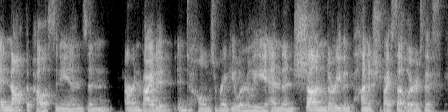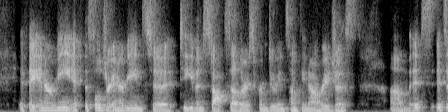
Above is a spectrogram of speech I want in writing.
and not the Palestinians, and are invited into homes regularly, and then shunned or even punished by settlers if if they intervene, if the soldier intervenes to to even stop settlers from doing something outrageous. Um, it's it's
